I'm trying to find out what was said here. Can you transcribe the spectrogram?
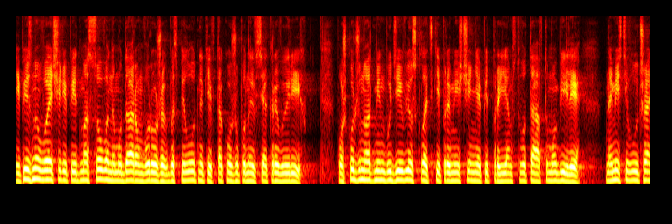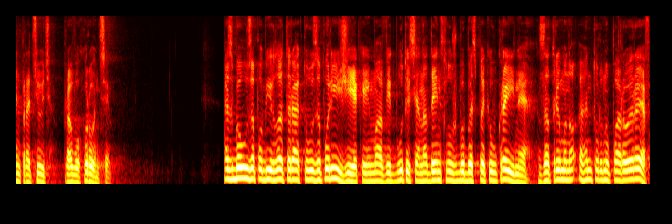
І пізно ввечері під масованим ударом ворожих безпілотників також опинився Кривий Ріг. Пошкоджено адмінбудівлю, складські приміщення, підприємство та автомобілі. На місці влучань працюють правоохоронці. СБУ запобігла теракту у Запоріжжі, який мав відбутися на День Служби безпеки України. Затримано агентурну пару РФ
